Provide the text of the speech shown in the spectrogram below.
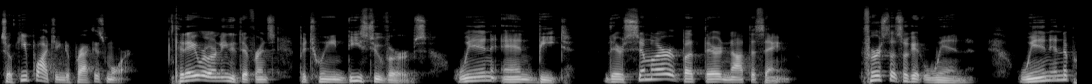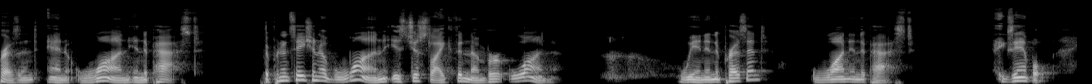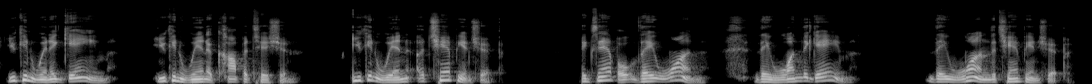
So keep watching to practice more. Today we're learning the difference between these two verbs, win and beat. They're similar, but they're not the same. First, let's look at win. Win in the present and won in the past. The pronunciation of one is just like the number one. Win in the present, won in the past. Example, you can win a game. You can win a competition. You can win a championship. Example, they won. They won the game. They won the championship.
